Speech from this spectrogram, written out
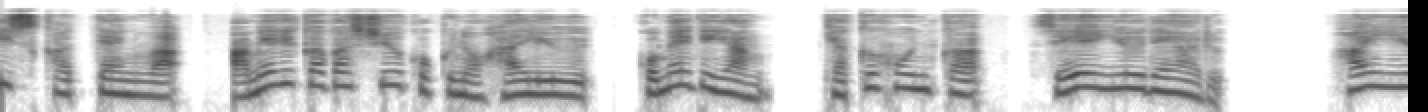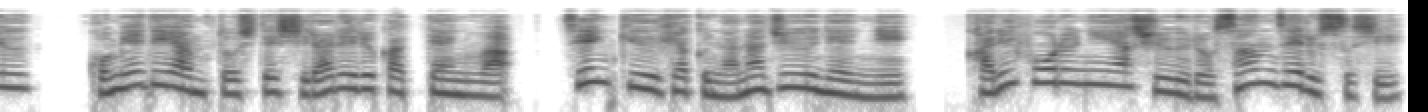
リス・カッテンは、アメリカ合衆国の俳優、コメディアン、脚本家、声優である。俳優、コメディアンとして知られるカッテンは、1970年にカリフォルニア州ロサンゼルス市、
